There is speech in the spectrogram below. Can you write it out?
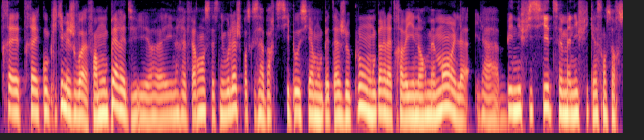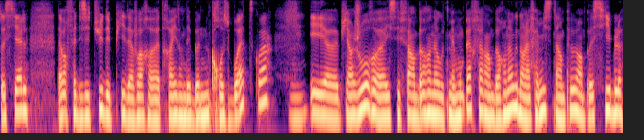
très très compliqué mais je vois enfin mon père est une référence à ce niveau-là. Je pense que ça a participé aussi à mon pétage de plomb. Mon père il a travaillé énormément. Il a il a bénéficié de ce magnifique ascenseur social d'avoir fait des études et puis d'avoir euh, travaillé dans des bonnes grosses boîtes quoi. Mmh. et euh, puis un jour euh, il s'est fait un burn-out. Mais mon père faire un burn-out dans la famille c'était un peu impossible.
